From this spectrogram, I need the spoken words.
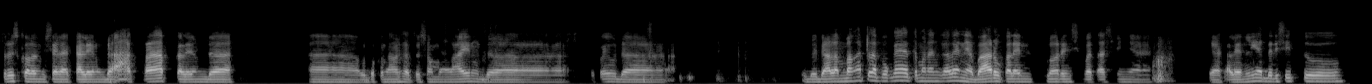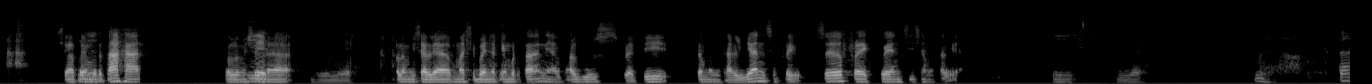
terus kalau misalnya kalian udah akrab kalian udah eh, udah kenal satu sama lain udah pokoknya udah udah dalam banget lah pokoknya temenan kalian ya baru kalian keluarin sifat aslinya ya kalian lihat dari situ siapa yang Hmm. bertahan kalau misalnya Bener. kalau misalnya masih banyak yang bertahan ya bagus berarti teman kalian sefre- sefrekuensi sama kalian Iya. Nah, kita,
